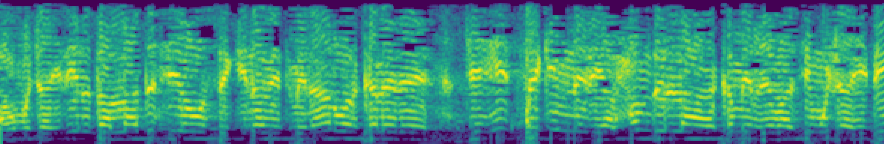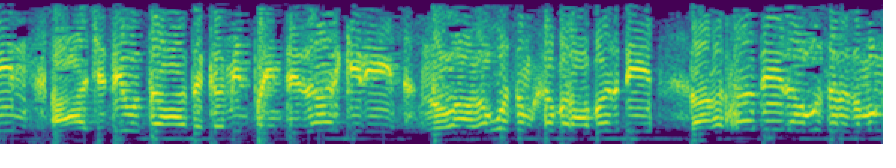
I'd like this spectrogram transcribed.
او مجاهدینو ته الله داسې یو سکینه او اطمینان ورکړی دی چې هېڅ ټکي هم نه دي الحمدالله هغه کوم انغماسي مجاهدین چې دیو ته د کمین په انتظار کښې دي نو هغه اوس هم ښه برابر دي هغه ساعت یې د هغو سره زمونږ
